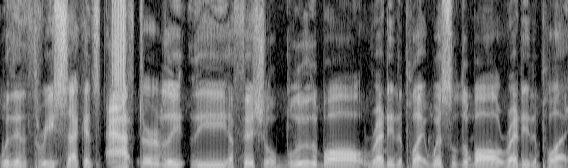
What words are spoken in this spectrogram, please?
within three seconds after the, the official blew the ball ready to play, whistled the ball ready to play.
